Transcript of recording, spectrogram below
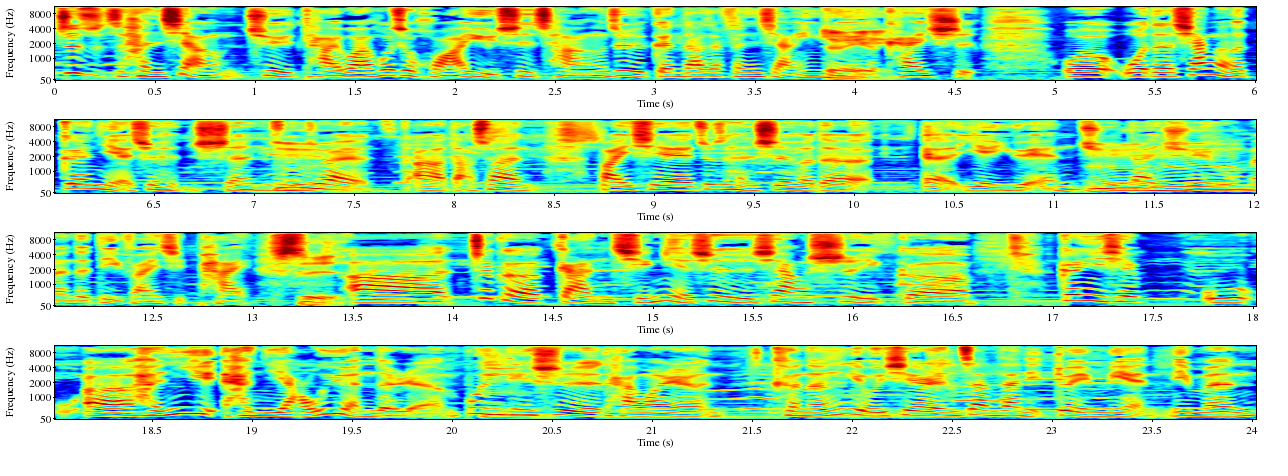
就是很想去台湾或者华语市场，就是跟大家分享音乐的开始。我我的香港的根也是很深，所以就啊打算把一些就是很适合的呃演员去带。去我们的地方一起拍，是啊，这个感情也是像是一个跟一些无呃很很遥远的人，不一定是台湾人，可能有一些人站在你对面，你们。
